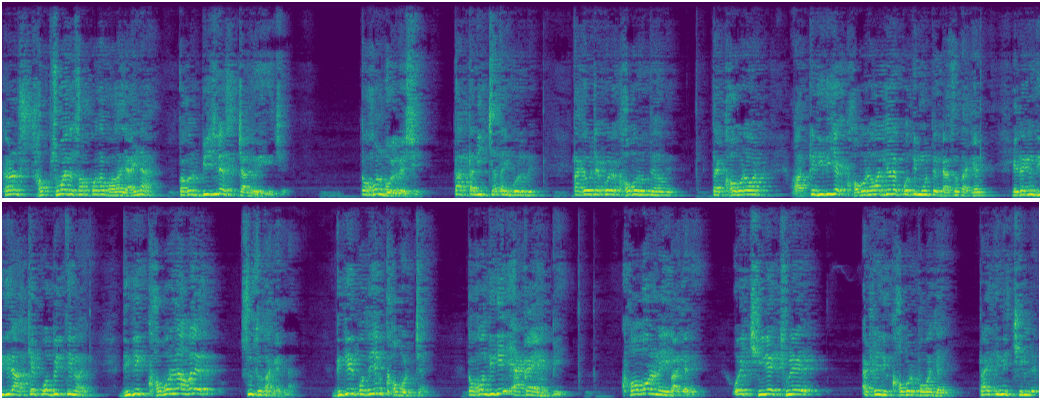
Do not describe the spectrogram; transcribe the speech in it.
কারণ সব সময় তো সব কথা বলা যায় না। তখন বিজনেস চালু হয়ে গেছে। তখন বলবে সে। তার তার ইচ্ছা তাই বলবে। তাকে ওটা করে খবর হতে হবে। তাই খবর হওয়ার আজকে দিদি যে খবর হওয়ার জন্য প্রতি মুহূর্তে ব্যস্ত থাকেন এটা কিন্তু দিদির আজকের প্রবৃত্তি নয়। দিদি খবর না হলে সুস্থ থাকেন না। দিদির প্রতিদিন খবর চাই। তখন দিদি একা এমপি। খবর নেই বাজারে। ওই ছিঁড়ে ছুঁড়ে একটা যদি খবর পাওয়া যায় তাই তিনি ছিললেন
